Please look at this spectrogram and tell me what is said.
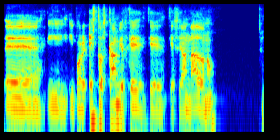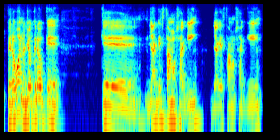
Eh, y, por estos cambios que, que, se han dado, ¿no? Pero bueno, yo creo que, que ya que estamos aquí, ya que estamos aquí,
